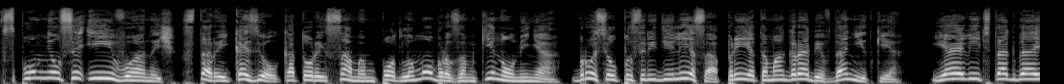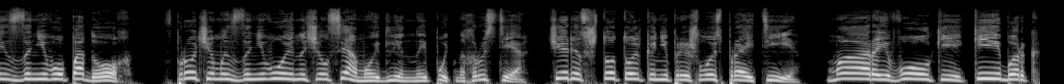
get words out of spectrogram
Вспомнился и Иваныч, старый козел, который самым подлым образом кинул меня, бросил посреди леса, при этом ограбив до нитки. Я ведь тогда из-за него подох. Впрочем, из-за него и начался мой длинный путь на хрусте, через что только не пришлось пройти. Мары, волки, киборг,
